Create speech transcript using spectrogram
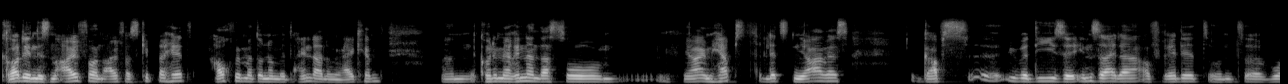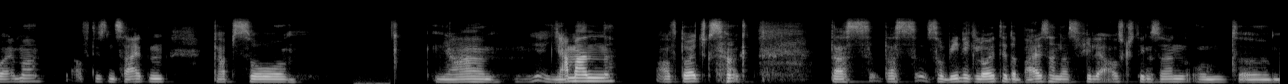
gerade in diesen Alpha und Alpha Skipperhead, auch wenn man da noch mit Einladung reinkommt, ähm, kann ich mich erinnern, dass so ja, im Herbst letzten Jahres gab es äh, über diese Insider auf Reddit und äh, wo auch immer auf diesen Seiten gab es so ja, Jammern auf Deutsch gesagt, dass, dass so wenig Leute dabei sind, dass viele ausgestiegen sind und äh,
